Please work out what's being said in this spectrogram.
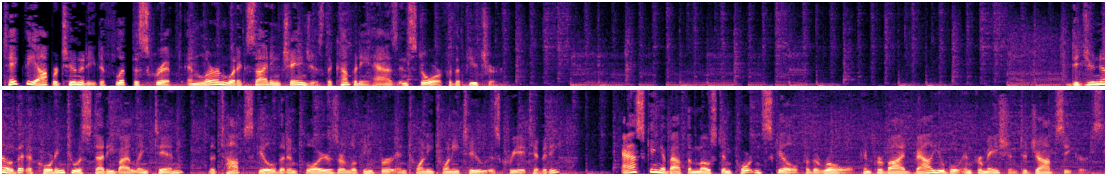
Take the opportunity to flip the script and learn what exciting changes the company has in store for the future. Did you know that according to a study by LinkedIn, the top skill that employers are looking for in 2022 is creativity? Asking about the most important skill for the role can provide valuable information to job seekers.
